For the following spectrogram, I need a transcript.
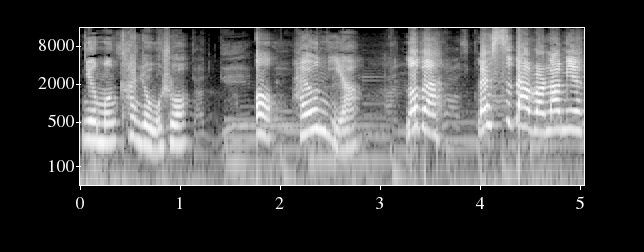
柠檬看着我说：“哦，还有你呀，老板。”来四大碗拉面。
